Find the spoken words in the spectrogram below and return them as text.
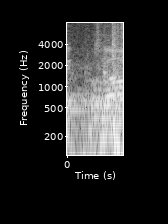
Tick-tock, time's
